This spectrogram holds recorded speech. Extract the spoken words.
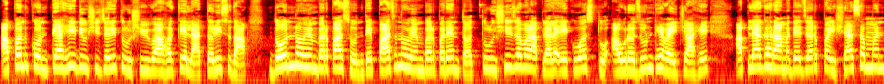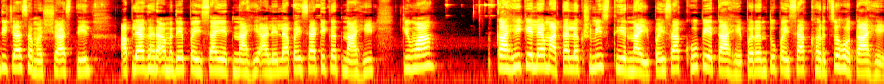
आपण कोणत्याही दिवशी जरी तुळशी विवाह केला तरीसुद्धा दोन नोव्हेंबरपासून ते पाच नोव्हेंबरपर्यंत तुळशीजवळ आपल्याला एक वस्तू आवर्जून ठेवायची आहे. आपल्या घरामध्ये जर पैशासंबंधीच्या समस्या असतील आपल्या घरामध्ये पैसा येत नाही आलेला पैसा टिकत नाही किंवा काही केल्या माता लक्ष्मी स्थिर नाही पैसा खूप येत आहे परंतु पैसा खर्च होत आहे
